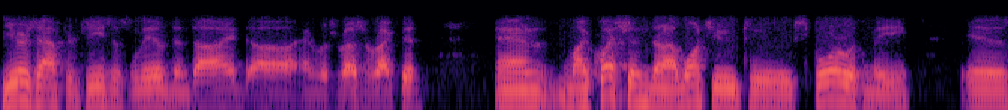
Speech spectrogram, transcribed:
years after Jesus lived and died uh, and was resurrected. And my question that I want you to explore with me is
